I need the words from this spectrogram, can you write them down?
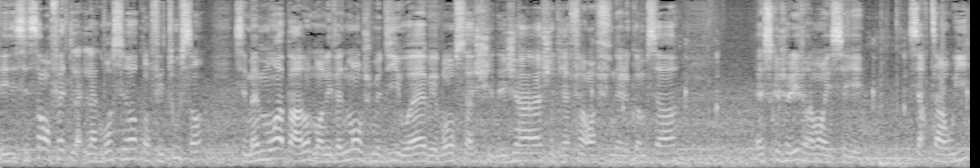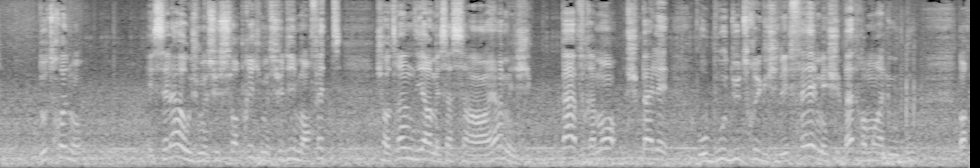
Et c'est ça en fait la, grosse erreur qu'on fait tous. Hein. C'est même moi par exemple dans l'événement, je me dis ouais mais bon ça je sais déjà, je sais déjà faire un funnel comme ça. Est-ce que je l'ai vraiment essayé? Certains oui, d'autres non. Et c'est là où je me suis surpris, je me suis dit mais en fait je suis en train de dire mais ça sert à rien mais j'ai pas vraiment, je suis pas allé au bout du truc, je l'ai fait mais je suis pas vraiment allé au bout. Donc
